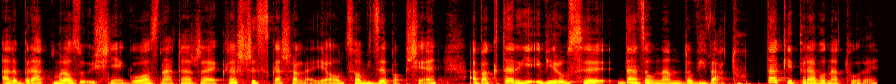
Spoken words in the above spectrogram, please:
ale brak mrozu i śniegu oznacza, że kleszczyska szaleją, co widzę po psie, a bakterie i wirusy dadzą nam do wiwatu. Takie prawo natury.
